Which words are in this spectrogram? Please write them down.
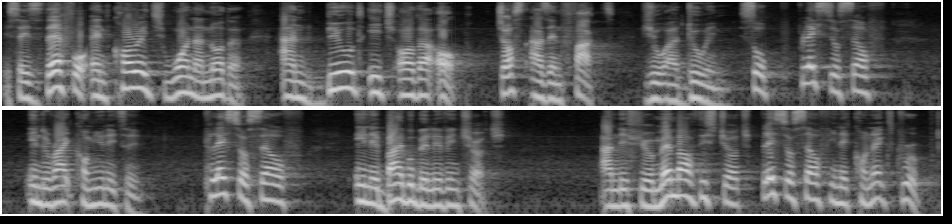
He says, Therefore, encourage one another and build each other up, just as in fact you are doing. So place yourself in the right community, place yourself in a Bible believing church. And if you're a member of this church, place yourself in a connect group.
